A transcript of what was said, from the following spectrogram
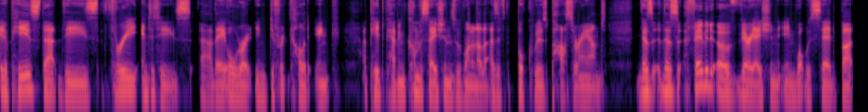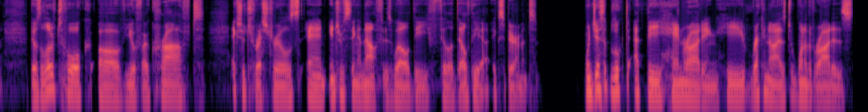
It appears that these three entities, uh, they all wrote in different coloured ink, appeared to be having conversations with one another as if the book was passed around. There's, there's a fair bit of variation in what was said, but there was a lot of talk of UFO craft, extraterrestrials, and interesting enough as well, the Philadelphia experiment. When Jessup looked at the handwriting, he recognized one of the writers.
